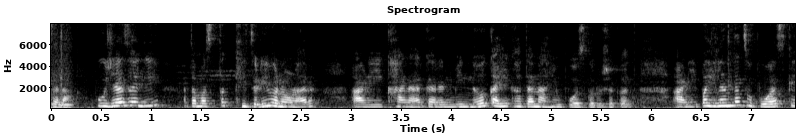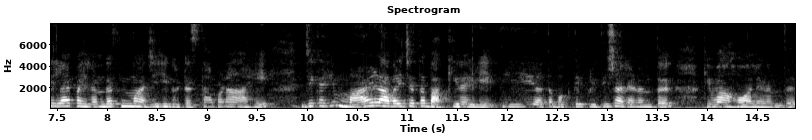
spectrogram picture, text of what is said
चला पूजा झाली. आता मस्त खिचडी बनवणार आणि खाणार कारण मी न काही खाता नाही उपवास करू शकत. आणि पहिल्यांदाच उपवास केला आहे पहिल्यांदाच माझी ही घटस्थापना आहे. जी काही माळ लावायची आता बाकी राहिली आहे ती आता बघते प्रितीश आल्यानंतर किंवा अहो आल्यानंतर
